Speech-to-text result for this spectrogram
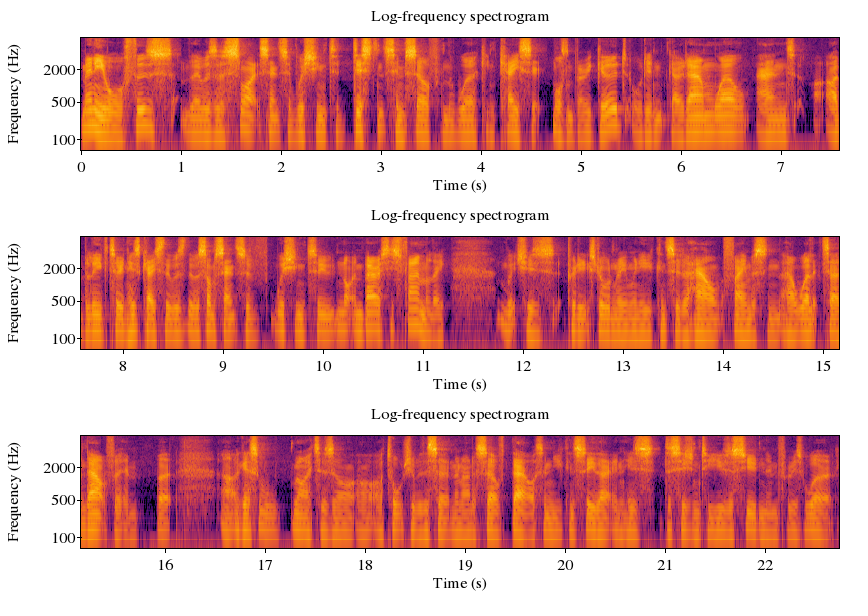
many authors. There was a slight sense of wishing to distance himself from the work in case it wasn't very good or didn't go down well, and I believe too in his case there was there was some sense of wishing to not embarrass his family which is pretty extraordinary when you consider how famous and how well it turned out for him. But uh, I guess all writers are, are, are, tortured with a certain amount of self doubt, and you can see that in his decision to use a pseudonym for his work.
